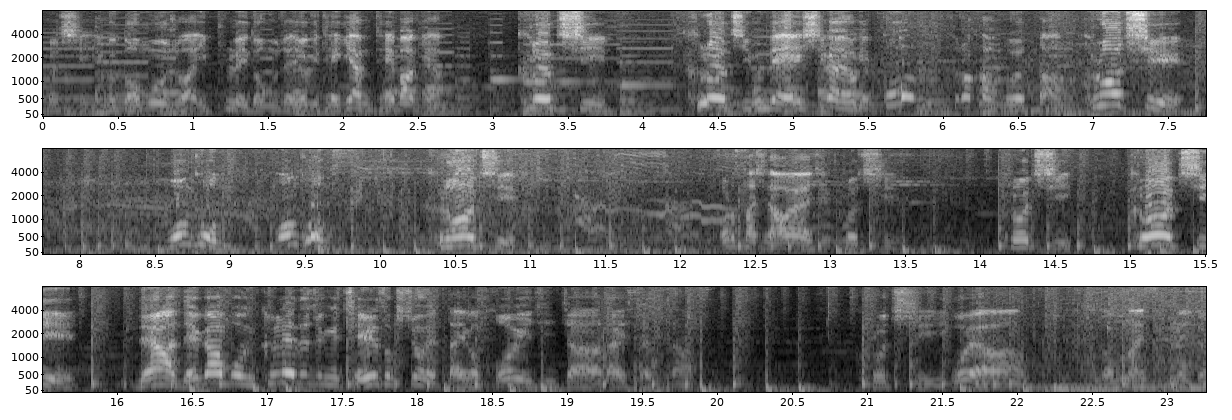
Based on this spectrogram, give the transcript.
그렇지. 이거 너무 좋아. 이 플레이 너무 좋아. 여기 대기하면 대박이야. 그렇지. 그렇지. 근데 애쉬가 여기 있고 소라카도 보였다. 그렇지. 원콤. 원콤. 그렇지. 걸어서 다시 나와야지. 그렇지. 그렇지. 그렇지. 내가 내가 본 클레드 중에 제일 속 시원했다. 이거 거의 진짜 nice였다. 그렇지. 이거야. 너무 nice 플레이죠.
